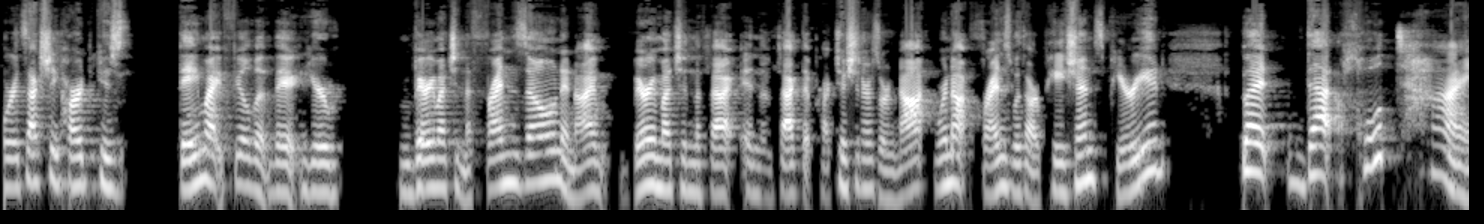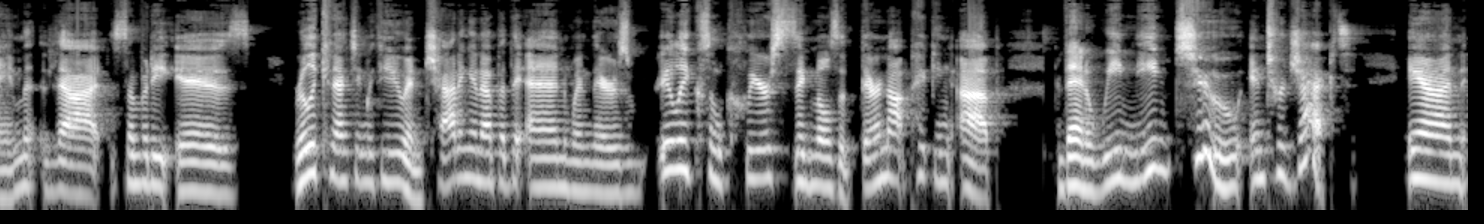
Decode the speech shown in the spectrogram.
where it's actually hard because they might feel that you're very much in the friend zone and i'm very much in the fact in the fact that practitioners are not we're not friends with our patients period. But that whole time that somebody is really connecting with you and chatting it up at the end when there's really some clear signals that they're not picking up then we need to interject. And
